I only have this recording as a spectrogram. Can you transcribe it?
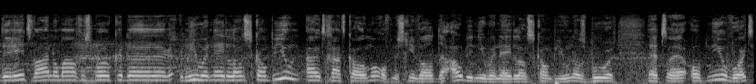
De rit waar normaal gesproken de nieuwe Nederlands kampioen uit gaat komen. Of misschien wel de oude nieuwe Nederlands kampioen als Boer het uh, opnieuw wordt.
